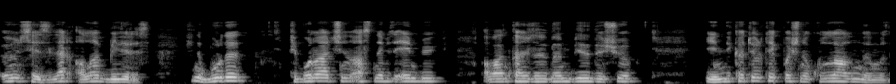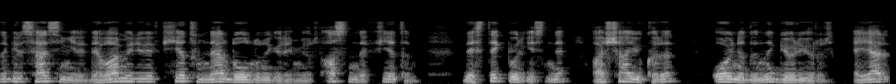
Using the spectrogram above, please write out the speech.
ön seziler alabiliriz. Şimdi burada Fibonacci'nin aslında bize en büyük avantajlarından biri de şu. İndikatörü tek başına kullandığımızda bir sell sinyali devam ediyor ve fiyatın nerede olduğunu göremiyoruz. Aslında fiyatın destek bölgesinde aşağı yukarı oynadığını görüyoruz. Eğer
